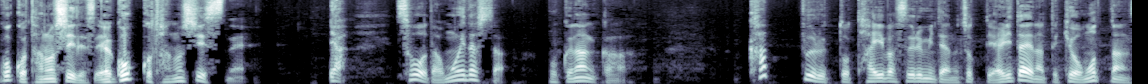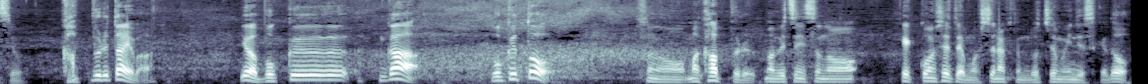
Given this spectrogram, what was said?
ごっこ楽しいです。いや、ごっこ楽しいですね。そうだ、思い出した。僕なんか、カップルと対話するみたいなのちょっとやりたいなって今日思ったんですよ。カップル対話？要は僕が、僕と、その、まあ、カップル、まあ、別にその、結婚しててもしてなくてもどっちでもいいんですけど、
